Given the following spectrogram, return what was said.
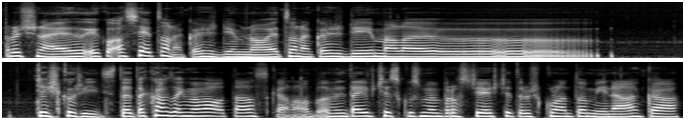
proč ne? Jako asi je to na každém, no, je to na každém, ale uh, těžko říct, to je taková zajímavá otázka, no. My tady v Česku jsme prostě ještě trošku na tom jinak a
